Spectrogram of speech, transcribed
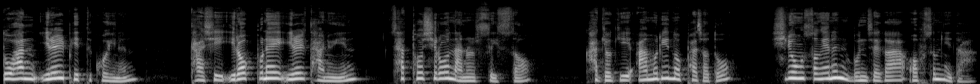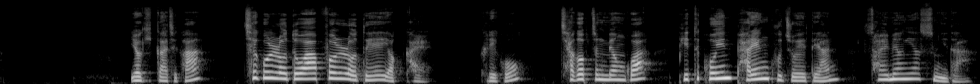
또한 1비트코인은 다시 1억분의 1 단위인 사토시로 나눌 수 있어 가격이 아무리 높아져도 실용성에는 문제가 없습니다. 여기까지가 채굴로드와 풀로드의 역할, 그리고 작업 증명과 비트코인 발행 구조에 대한 설명이었습니다.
